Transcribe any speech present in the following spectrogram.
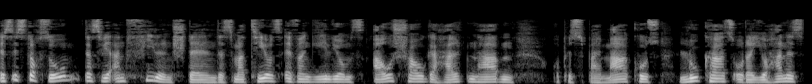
Es ist doch so, dass wir an vielen Stellen des Matthäusevangeliums Ausschau gehalten haben, ob es bei Markus, Lukas oder Johannes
